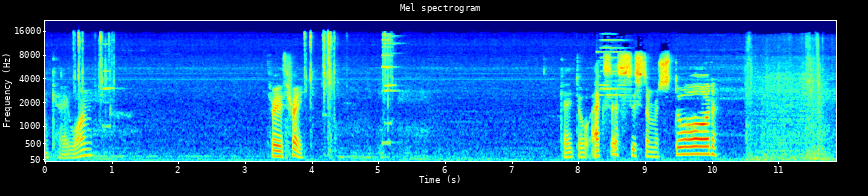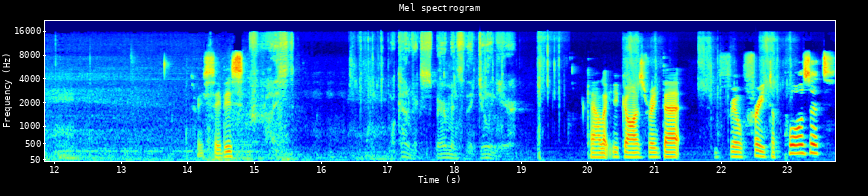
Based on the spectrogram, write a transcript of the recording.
Okay, one. Three of three. Okay, door access, system restored. So we see this Christ. What kind of experiments are they doing here? Okay, I'll let you guys read that. Feel free to pause it.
